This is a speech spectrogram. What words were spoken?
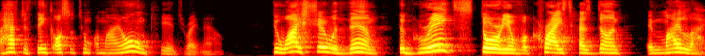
I have to think also to my own kids right now. Do I share with them the great story of what Christ has done in my life?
